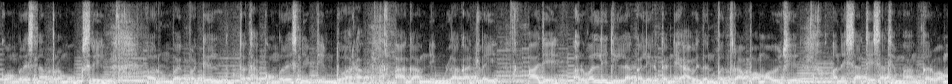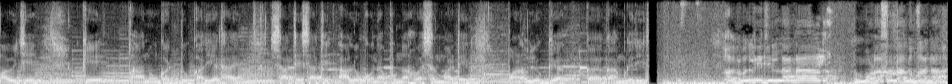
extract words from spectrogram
કોંગ્રેસના પ્રમુખ શ્રી અરુણભાઈ પટેલ તથા કોંગ્રેસની ટીમ દ્વારા આ ગામની મુલાકાત લઈ આજે અરવલ્લી જિલ્લા કલેક્ટરને આવેદનપત્ર આપવામાં આવ્યું છે અને સાથે સાથે માંગ કરવામાં આવી છે કે આનું ઘટતું કાર્ય થાય. સાથે સાથે આ લોકોના પુનઃવસન માટે પણ યોગ્ય કામગીરી અરવલ્લી જિલ્લાના મોડાસા તાલુકાના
